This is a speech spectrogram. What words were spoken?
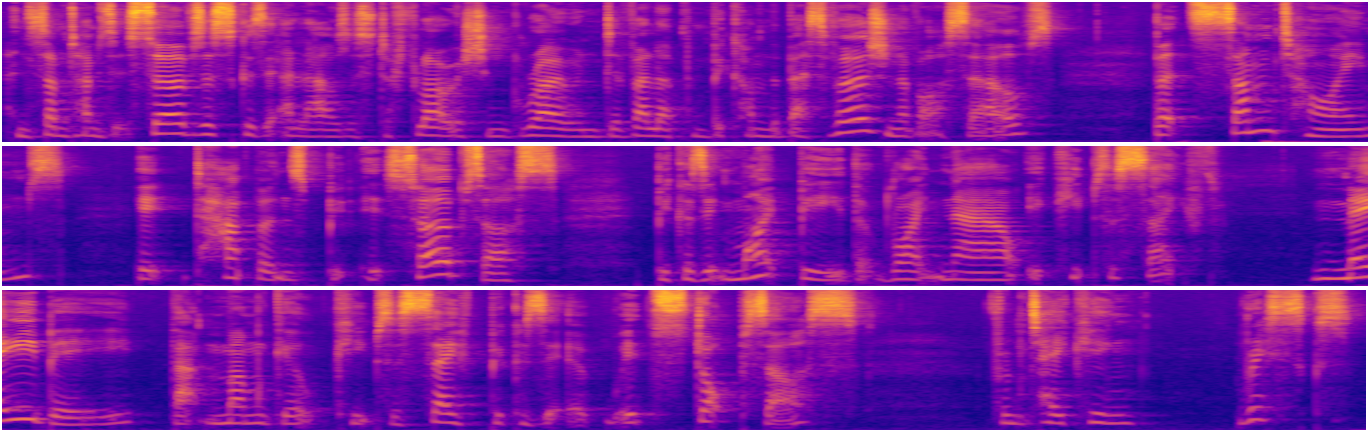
And sometimes it serves us because it allows us to flourish and grow and develop and become the best version of ourselves. But sometimes it happens, it serves us because it might be that right now it keeps us safe maybe that mum guilt keeps us safe because it, it stops us from taking risks,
